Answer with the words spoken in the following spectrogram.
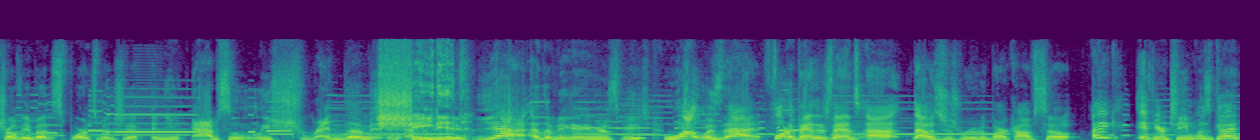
trophy about sportsmanship, and you absolutely shred them. at the Shaded. yeah, at the beginning of your speech. What was that? Florida Panthers fans, uh, that was just rude of Barkov. So I think if your team was good,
